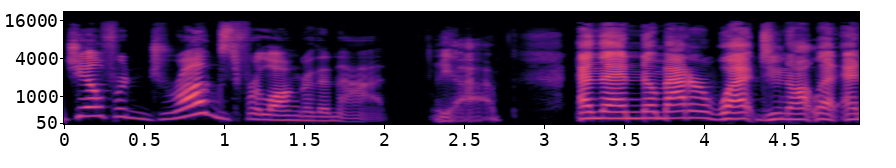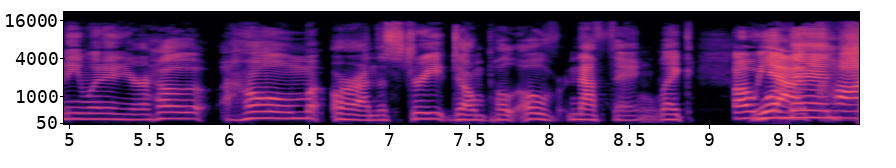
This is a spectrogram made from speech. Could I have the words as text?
jail for drugs for longer than that. Yeah. And then no matter what, do not let anyone in your ho- home or on the street don't pull over nothing. Like Oh woman, yeah,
